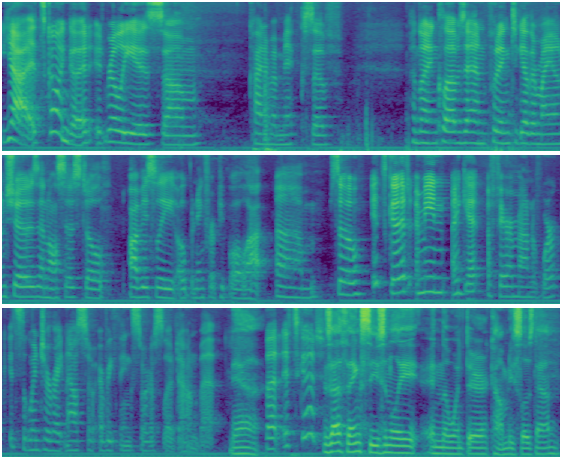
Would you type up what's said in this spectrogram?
yeah, it's going good. It really is um, kind of a mix of headlining clubs and putting together my own shows, and also still obviously opening for people a lot. Um, so it's good. I mean, I get a fair amount of work. It's the winter right now, so everything's sort of slowed down, but yeah. but it's good. Is that a thing seasonally in the winter? Comedy slows down.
